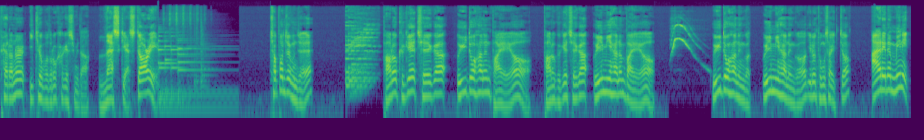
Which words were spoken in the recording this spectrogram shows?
패런을 익혀보도록 하겠습니다. Let's get started. 첫 번째 문제. 바로 그게 제가 의도하는 바예요. 바로 그게 제가 의미하는 바예요. 의도하는 것, 의미하는 것, 이런 동사 있죠? I didn't mean it.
